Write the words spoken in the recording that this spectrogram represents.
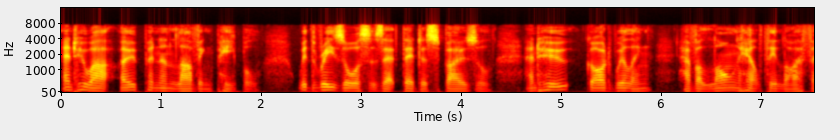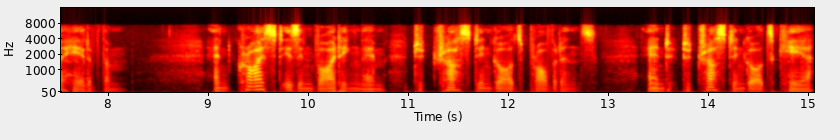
and who are open and loving people with resources at their disposal and who, God willing, have a long healthy life ahead of them. And Christ is inviting them to trust in God's providence and to trust in God's care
